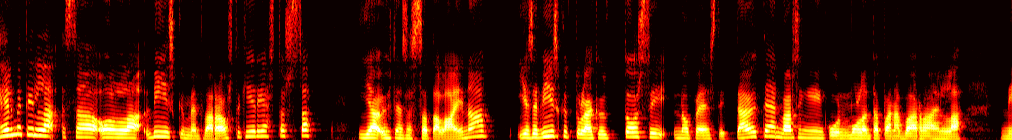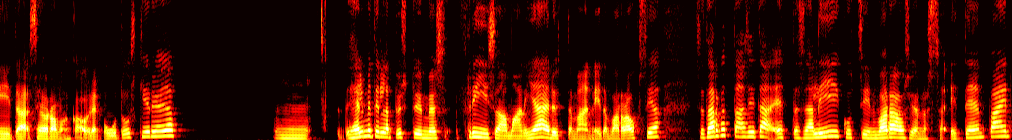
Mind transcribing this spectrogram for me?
Helmetillä saa olla 50 varausta kirjastossa ja yhteensä 100 lainaa. Ja se 50 tulee kyllä tosi nopeasti täyteen, varsinkin kun mulla on tapana varailla niitä seuraavan kauden uutuuskirjoja. Mm, Helmetillä pystyy myös friisaamaan, jäädyttämään niitä varauksia. Se tarkoittaa sitä, että sä liikut siinä varausjonossa eteenpäin,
